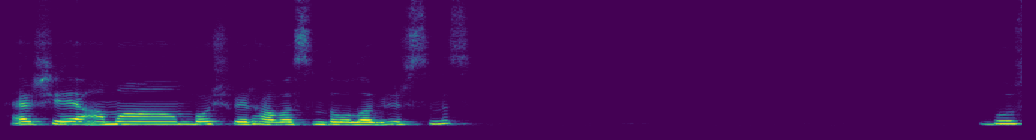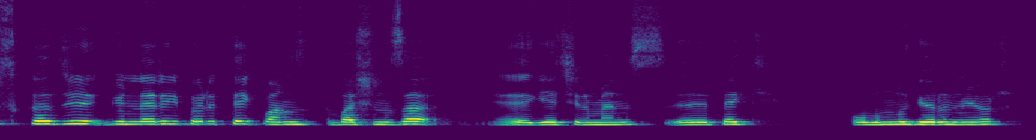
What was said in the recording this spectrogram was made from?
Her şeye aman boş ver havasında olabilirsiniz. Bu sıkıcı günleri böyle tek başınıza e, geçirmeniz e, pek olumlu görünmüyor.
